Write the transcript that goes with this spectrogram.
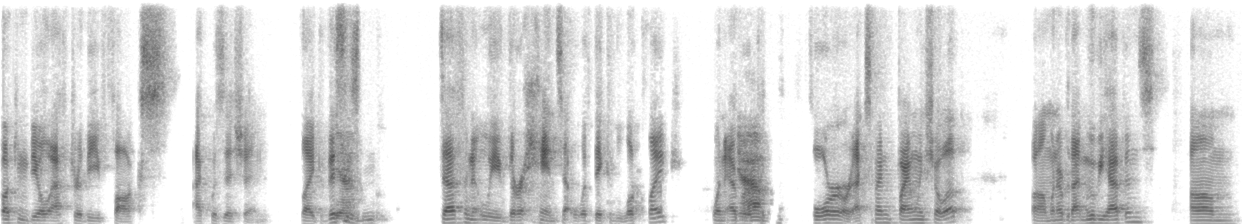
fucking deal after the Fox acquisition. Like this yeah. is definitely their hint at what they could look like whenever yeah. Four or X Men finally show up, um, whenever that movie happens. Um,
